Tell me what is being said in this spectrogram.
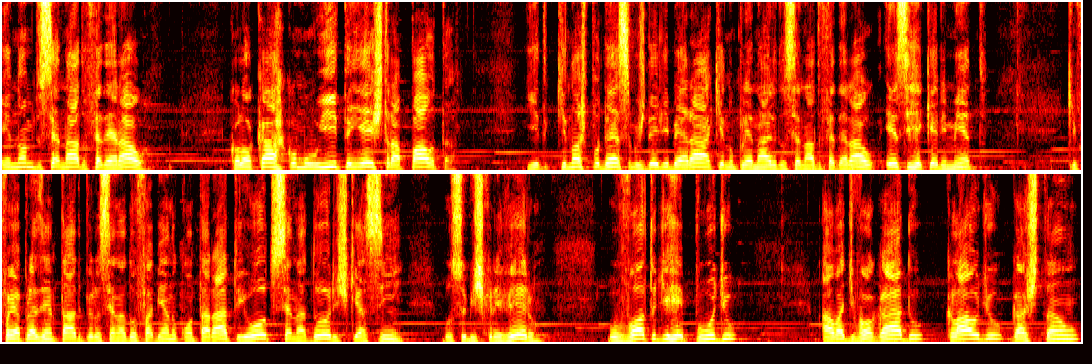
Em nome do Senado Federal, colocar como item extra pauta e que nós pudéssemos deliberar aqui no plenário do Senado Federal esse requerimento que foi apresentado pelo senador Fabiano Contarato e outros senadores que assim o subscreveram, o voto de repúdio ao advogado Cláudio Gastão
